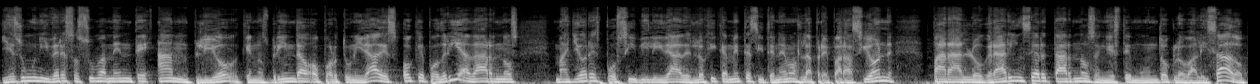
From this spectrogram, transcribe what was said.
y es un universo sumamente amplio que nos brinda oportunidades o que podría darnos mayores posibilidades, lógicamente si tenemos la preparación para lograr insertarnos en este mundo globalizado.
